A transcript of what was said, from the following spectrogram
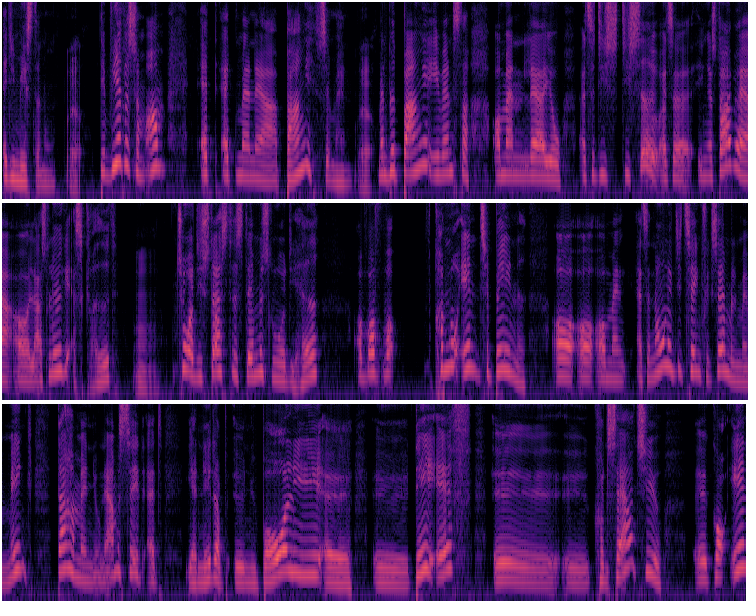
at I mister nogen. Ja det virker som om, at, at man er bange, simpelthen. Ja. Man er blevet bange i Venstre, og man lærer jo, altså de, de sidder jo, altså Inger Støjberg og Lars Løkke er skrevet. Mm. To af de største stemmesluger, de havde. Og hvor, hvor, kom nu ind til benet. Og, og, og man, altså nogle af de ting, for eksempel med mink, der har man jo nærmest set, at ja, netop øh, Nyborgerlige, øh, øh, DF, øh, øh, konservativ, øh, går ind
